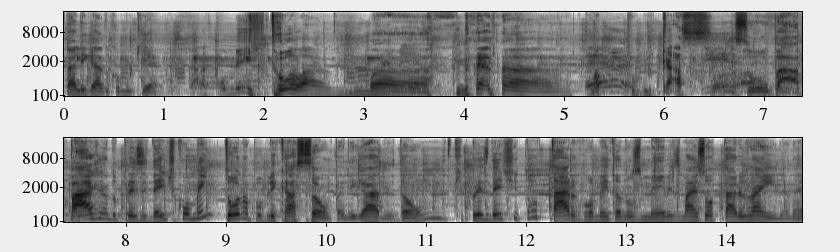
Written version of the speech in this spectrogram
Tá ligado como que é? O cara comentou lá numa, né, na, uma É. publicação. Isso, a página do presidente comentou na publicação, tá ligado? Então, que presidente otário comenta nos memes mais otários ainda, né?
